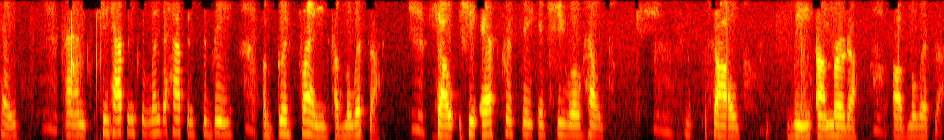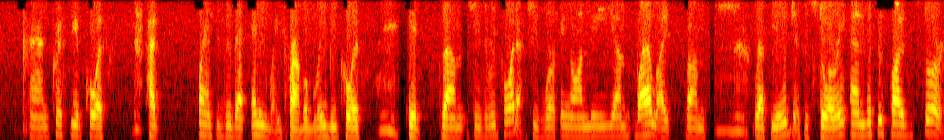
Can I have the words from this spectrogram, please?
case, and she happens to Linda happens to be a good friend of Melissa. So she asked Kristy if she will help solve the uh, murder of Melissa, and Kristy, of course, had planned to do that anyway, probably because it's um, she's a reporter. She's working on the um, wildlife um, refuge as a story, and this is part of the story.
